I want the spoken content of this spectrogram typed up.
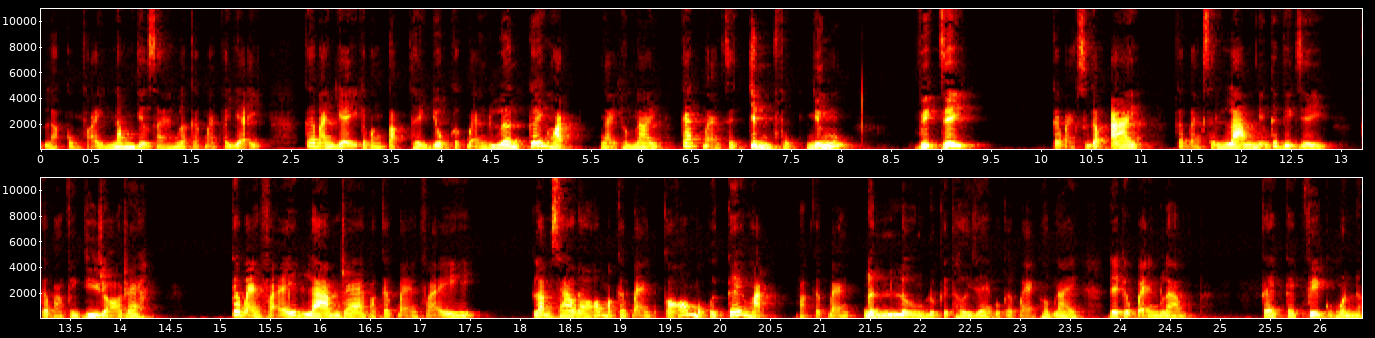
là cũng phải 5 giờ sáng là các bạn phải dậy. Các bạn dậy, các bạn tập thể dục, các bạn lên kế hoạch. Ngày hôm nay các bạn sẽ chinh phục những việc gì? Các bạn sẽ gặp ai? Các bạn sẽ làm những cái việc gì? Các bạn phải ghi rõ ra. Các bạn phải làm ra và các bạn phải làm sao đó mà các bạn có một cái kế hoạch và các bạn định lượng được cái thời gian của các bạn hôm nay để các bạn làm cái cái việc của mình đó,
